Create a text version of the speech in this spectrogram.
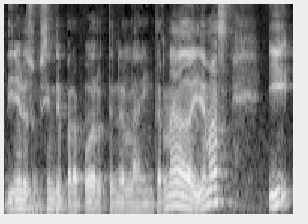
dinero suficiente para poder tenerla internada y demás. Y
